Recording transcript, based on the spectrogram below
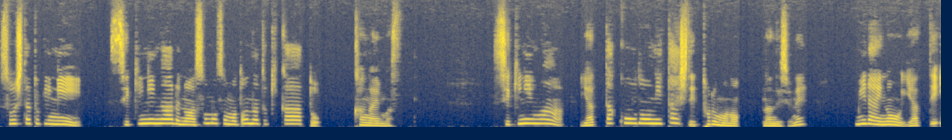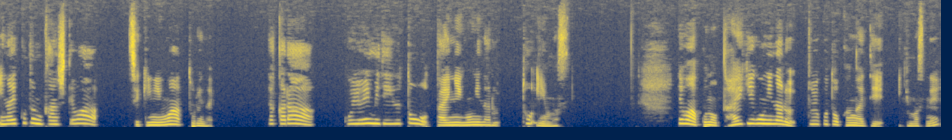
そうしたときに、責任があるのはそもそもどんな時かと考えます。責任はやった行動に対して取るものなんですよね。未来のやっていないことに関しては責任は取れない。だから、こういう意味で言うと対義語になると言えます。では、この対義語になるということを考えていきますね。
